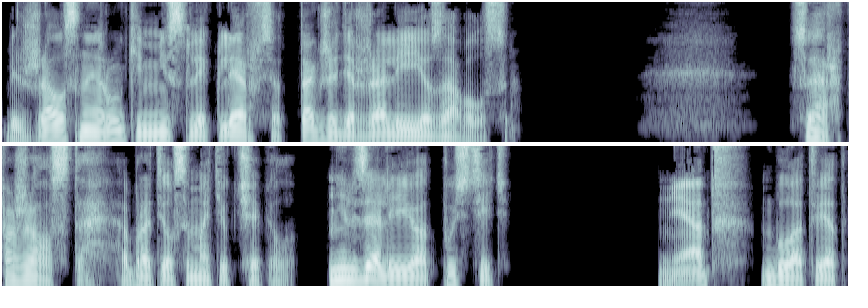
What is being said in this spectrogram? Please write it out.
Безжалостные руки мисс Леклер все так же держали ее за волосы. «Сэр, пожалуйста», — обратился Мэтью к Чепелу, — «нельзя ли ее отпустить?» «Нет», — был ответ,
